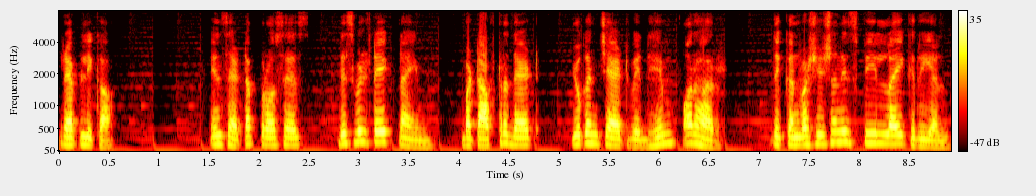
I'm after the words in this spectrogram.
Replika. In setup process, this will take time, but after that, you can chat with him or her. The conversation is feel like real.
